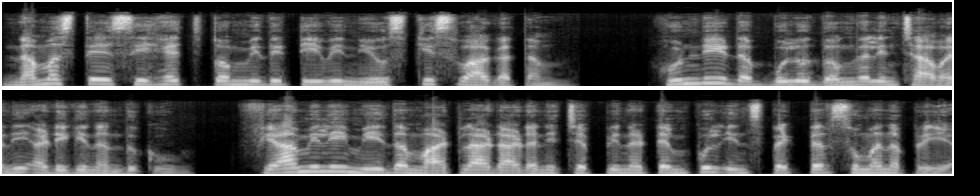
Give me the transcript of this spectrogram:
నమస్తే సిహెచ్ తొమ్మిది టీవీ న్యూస్కి స్వాగతం. హుండీ డబ్బులు దొంగలించావని అడిగినందుకు ఫ్యామిలీ మీద మాట్లాడాడని చెప్పిన టెంపుల్ ఇన్స్పెక్టర్ సుమనప్రియ.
